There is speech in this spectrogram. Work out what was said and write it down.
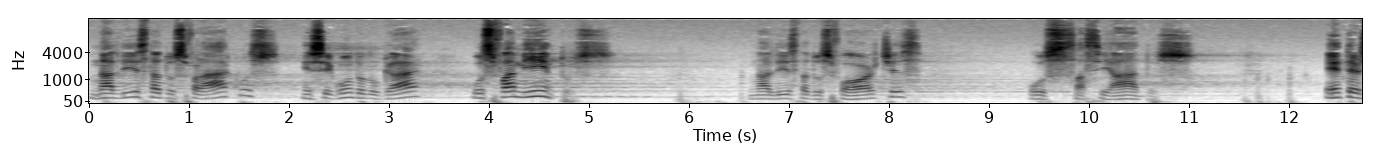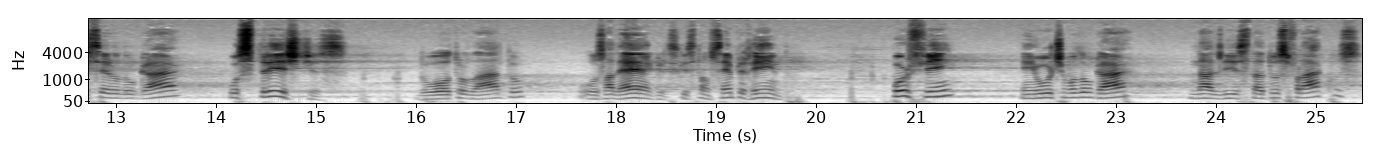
Na lista dos fracos, em segundo lugar, os famintos. Na lista dos fortes, os saciados. Em terceiro lugar, os tristes. Do outro lado, os alegres, que estão sempre rindo. Por fim, em último lugar, na lista dos fracos,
